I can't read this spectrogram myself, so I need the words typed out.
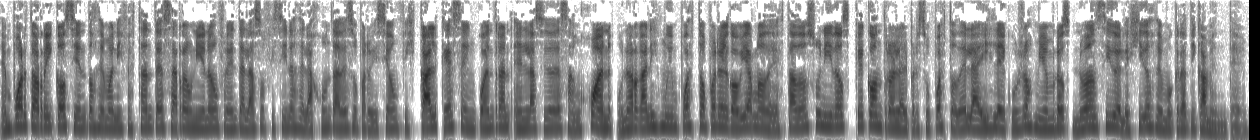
En Puerto Rico, cientos de manifestantes se reunieron frente a las oficinas de la Junta de Supervisión Fiscal que se encuentran en la ciudad de San Juan, un organismo impuesto por el gobierno de Estados Unidos que controla el presupuesto de la isla y cuyos miembros no han sido elegidos democráticamente.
